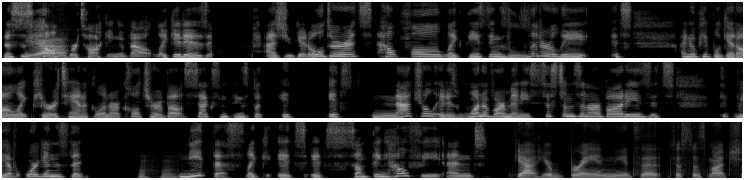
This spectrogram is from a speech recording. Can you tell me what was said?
This is Yeah. health we're talking about. Like it is. As you get older, it's helpful. Like these things literally, it's I know people get all like puritanical in our culture about sex and things, but it it's natural. It is one of our many systems in our bodies. It's we have organs that Mhm. need this. Like it's it's something healthy and Yeah, your brain needs it just as much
